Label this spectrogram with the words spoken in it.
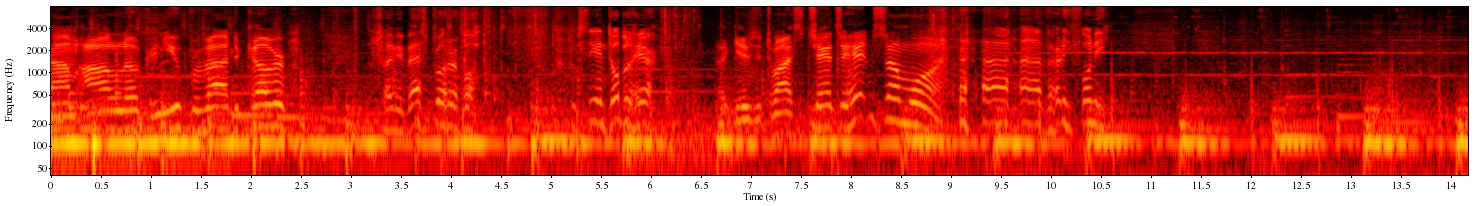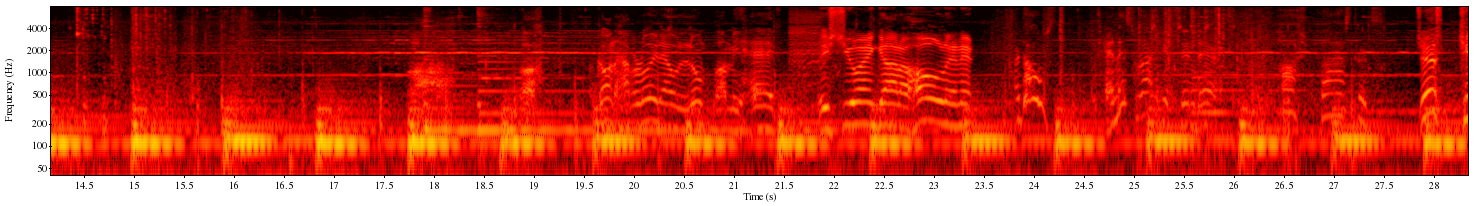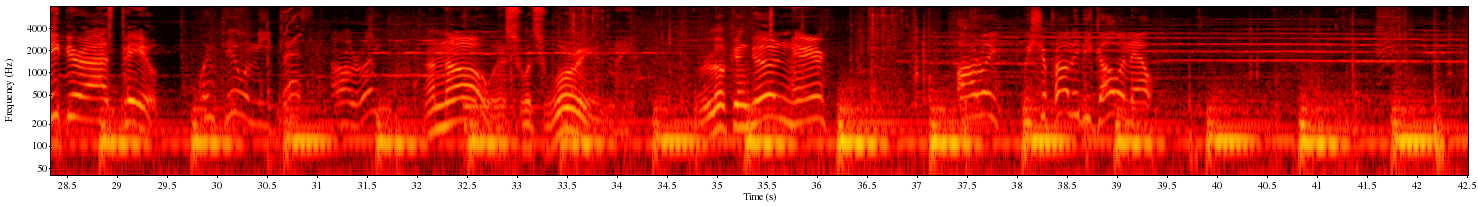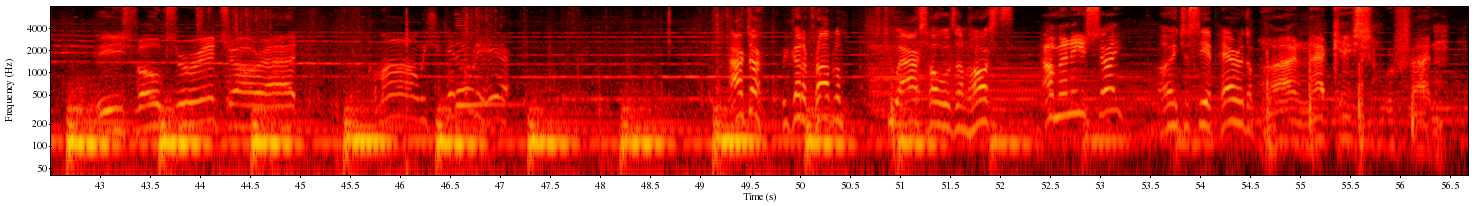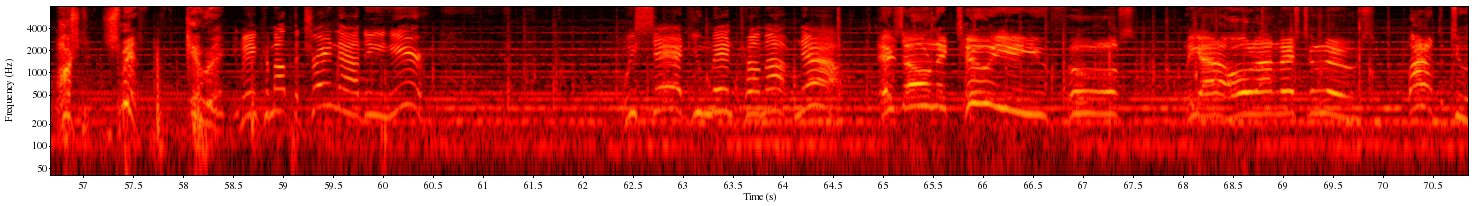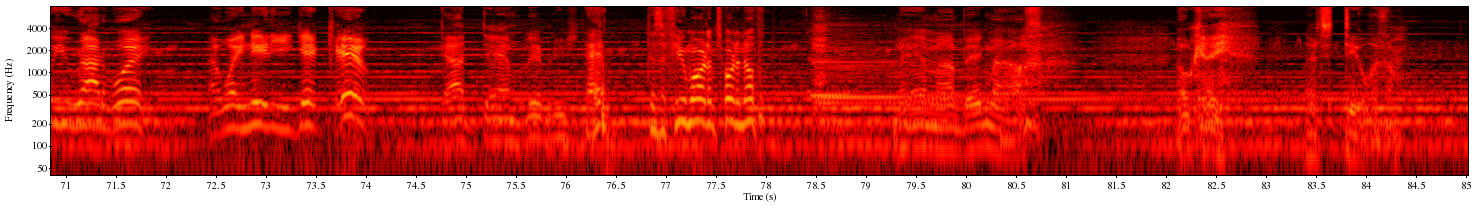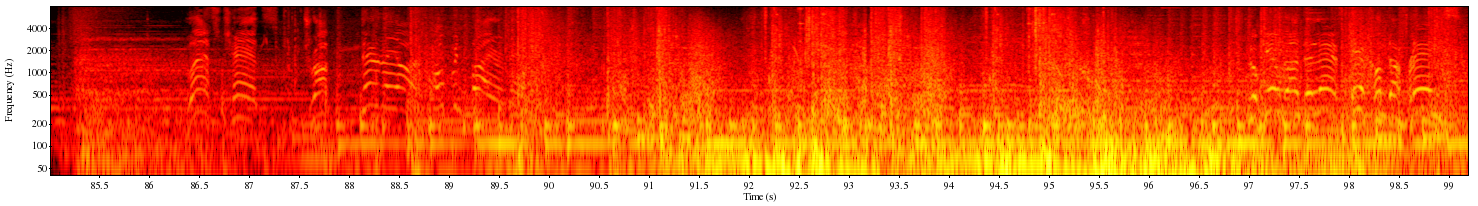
This time I'll look and you provide the cover. I'll try my best, brother, but I'm seeing double here. That gives you twice the chance of hitting someone. Very funny. Oh, I'm gonna have a right out lump on me head. At least you ain't got a hole in it. Are those tennis rackets in there? Hush bastards. Just keep your eyes peeled. I'm doing me best, all right. I know, that's what's worrying me. We're looking good in here. All right, we should probably be going now. These folks are rich, all right. Come on, we should get out of here. Arthur, we've got a problem. There's two arseholes on horses. How many you say? I just see a pair of them. All right, in that case, we're fighting. Marston, Smith, get ready. You men come out the train now, do you hear? We said you men come out now. There's only two of you, you fools. We got a whole lot less to lose. Why don't the two of you ride away? That way neither of you get killed. Goddamn liberties. Eh? There's a few more of them turning up. Man, my big mouth. Okay, let's deal with them. Last chance. Drop. There they are. Open fire, man. Look out on the left. Here come their friends.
